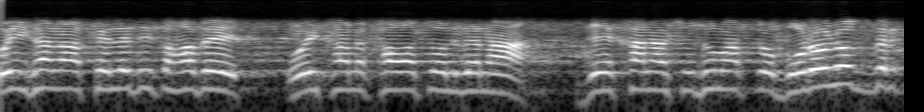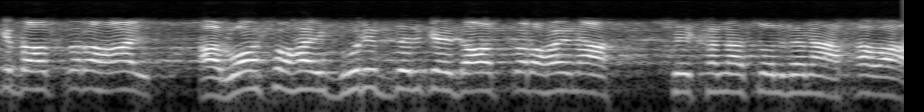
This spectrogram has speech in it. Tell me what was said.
ওই খানা ফেলে দিতে হবে, ওইখানে খাওয়া চলবে না। যে খানা শুধুমাত্র বড় লোকদেরকে দাওয়াত করা হয়, আর অসহায় গরিবদেরকে দাওয়াত করা হয় না সে খানা চলবে না খাওয়া।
